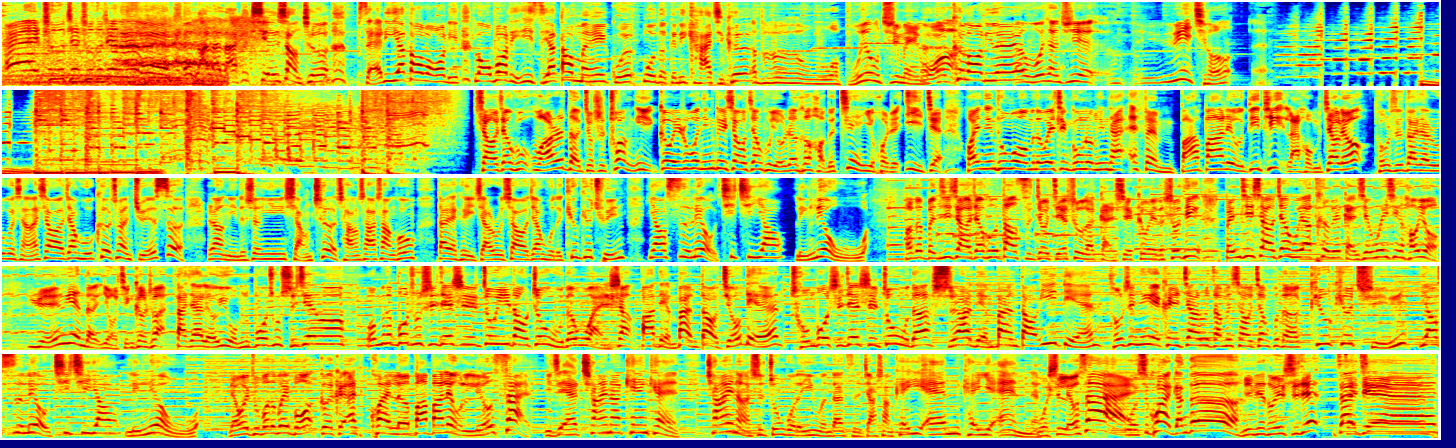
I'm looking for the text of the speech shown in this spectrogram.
哎，出租车，出租车，哎，来来来，先上车。这里要到哪里？老爸的意思要到美国，我都给你开起去。不不不，我不用去美国。去哪里嘞？我想去月球。笑傲江湖玩的就是创意。各位，如果您对笑傲江湖有任何好的建议或者意见，欢迎您通过我们的微信公众平台 FM 八八六 DT 来和我们交流。同时，大家如果想来《笑傲江湖》客串角色，让你的声音响彻长沙上空，大家可以加入《笑傲江湖》的 QQ 群幺四六七七幺零六五。好的，本期笑傲江湖到此就结束了，感谢各位的收听。本期笑傲江湖要特别感谢微信好友圆圆的友情客串，大家留意我们的播出时间哦，我们的播出时间是周一到周五的晚上八点半到九点，重播时间是中午的十二点半到一点。同时，您也可以加入咱们笑傲江湖的 QQ 群幺四六七七幺零六五，两位主播的微博，各位可以艾特快乐八八六刘赛，以及 at China Can Can。China 是中国的英文单词，加上 K E N K E N。我是刘赛，我是快感哥，明天同一时间再见。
